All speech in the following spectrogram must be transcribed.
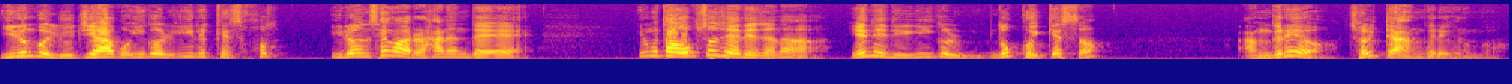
이런 걸 유지하고 이걸 이렇게 소, 이런 생활을 하는데 이런 거 다 없어져야 되잖아. 얘네들이 이걸 놓고 있겠어? 안 그래요. 절대 안 그래, 그런 거.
